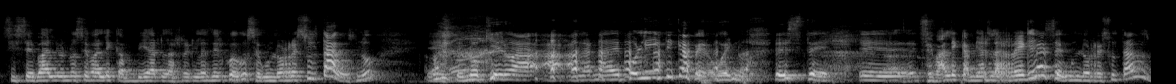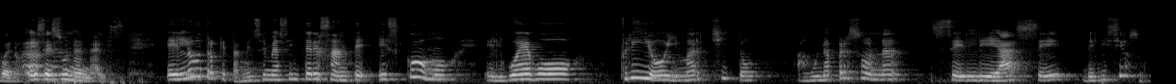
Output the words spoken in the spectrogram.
si se vale o no se vale cambiar las reglas del juego según los resultados, ¿no? Este, no quiero a- a- hablar nada de política, pero bueno, este, eh, ¿se vale cambiar las reglas según los resultados? Bueno, ese es un análisis. El otro que también se me hace interesante es cómo el huevo frío y marchito a una persona se le hace delicioso,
